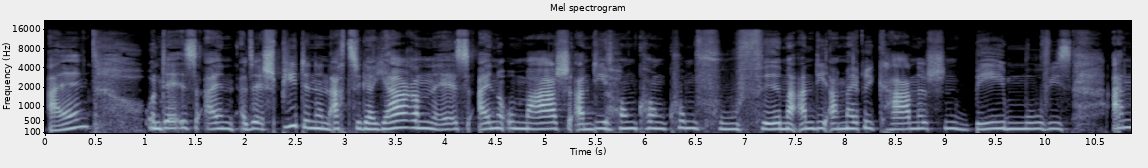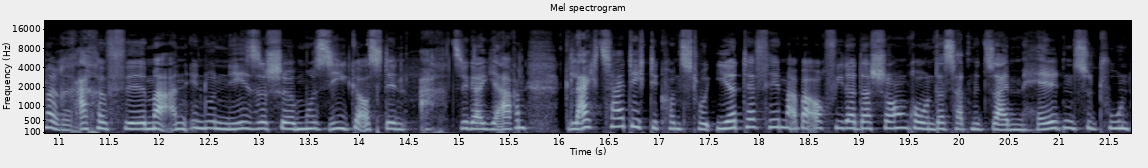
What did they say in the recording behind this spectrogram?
allen. Und er ist ein, also er spielt in den 80er Jahren, er ist eine Hommage an die Hongkong Kung-Fu-Filme, an die amerikanischen B-Movies, an Rachefilme, an indonesische Musik aus den 80er Jahren. Gleichzeitig dekonstruiert der Film aber auch wieder das Genre und das hat mit seinem Helden zu tun.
